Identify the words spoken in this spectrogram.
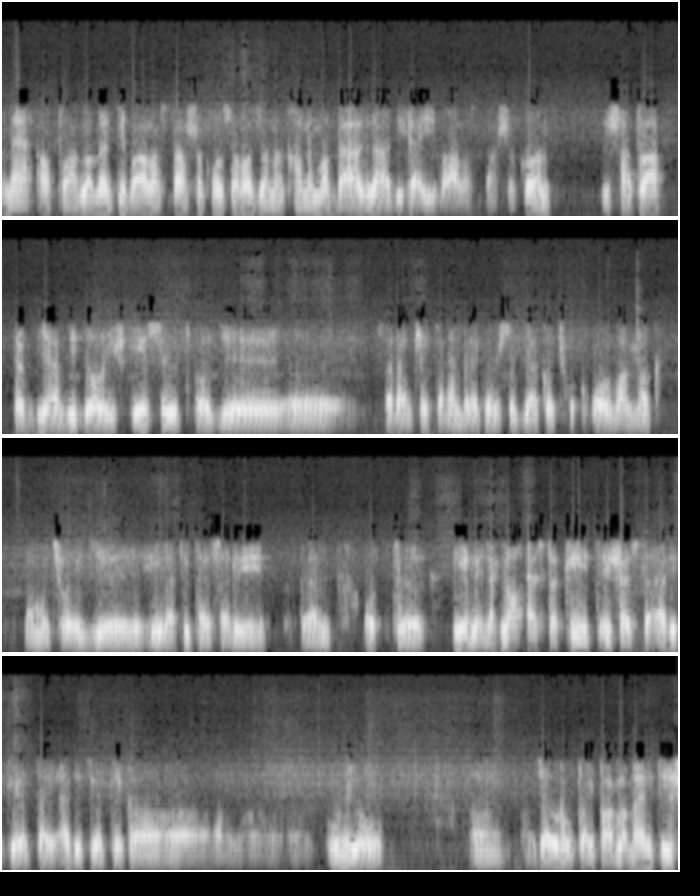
ne a parlamenti választásokon szavazzanak, hanem a belgrádi helyi választásokon, és hát lát, több ilyen videó is készült, hogy ö, ö, szerencsétlen emberek nem is tudják, hogy hol vannak, nem hogy, hogy életvitelszerűen ott élnének. Na, ezt a két, és ezt elítélték, elítélték a, a, a Unió, az Európai Parlament is,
